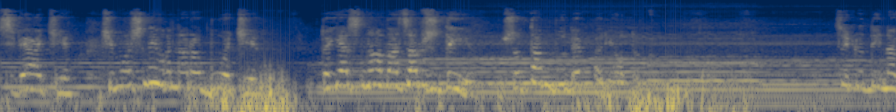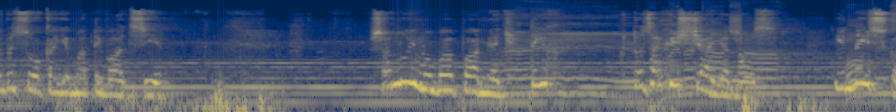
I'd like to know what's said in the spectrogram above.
святі чи, можливо, на роботі, то я знала завжди, що там буде порядок. Це людина високої мотивації. Шануймо пам'ять тих, хто захищає нас, і низько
